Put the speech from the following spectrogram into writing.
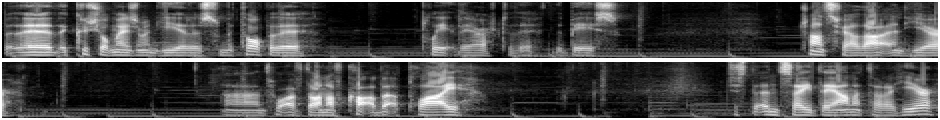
But the, the crucial measurement here is from the top of the plate there to the, the base. Transfer that in here. And what I've done, I've cut a bit of ply just the inside diameter here.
